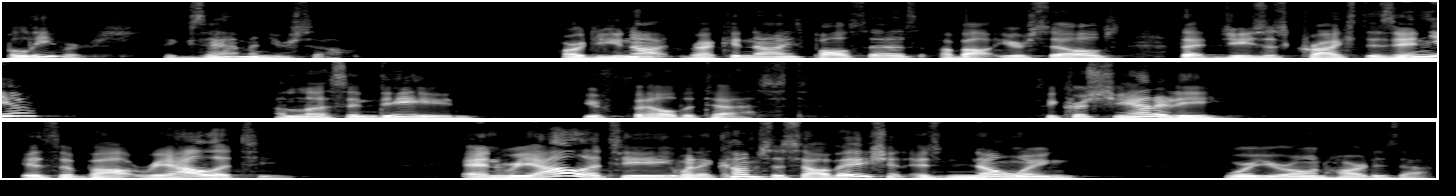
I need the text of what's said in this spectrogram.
believers examine yourself. Or do you not recognize, Paul says, about yourselves that Jesus Christ is in you? Unless indeed you fail the test. See, Christianity is about reality. And reality, when it comes to salvation, is knowing where your own heart is at,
